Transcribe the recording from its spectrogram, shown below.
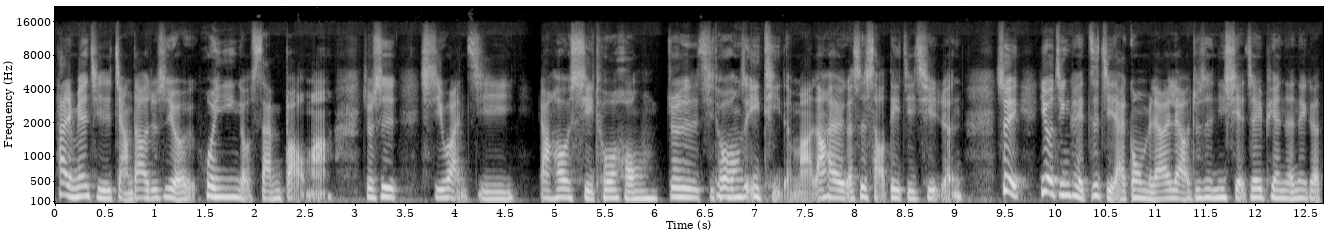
它里面其实讲到就是有婚姻有三宝嘛，就是洗碗机。然后洗脱烘就是洗脱烘是一体的嘛，然后还有一个是扫地机器人，所以右金可以自己来跟我们聊一聊，就是你写这一篇的那个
